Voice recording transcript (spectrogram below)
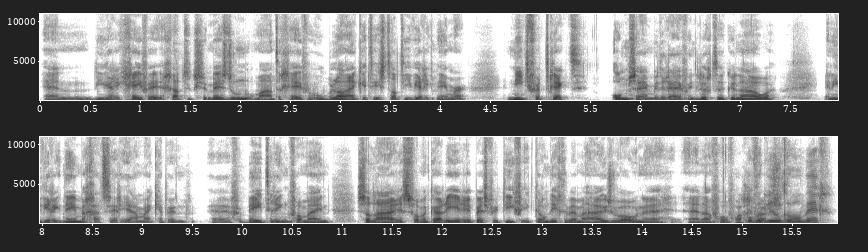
En die werkgever gaat natuurlijk zijn best doen om aan te geven hoe belangrijk het is dat die werknemer niet vertrekt om zijn bedrijf in de lucht te kunnen houden. En die werknemer gaat zeggen, ja, maar ik heb een uh, verbetering van mijn salaris, van mijn carrièreperspectief. Ik kan dichter bij mijn huis wonen. En dan voor of ik wil gewoon weg.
